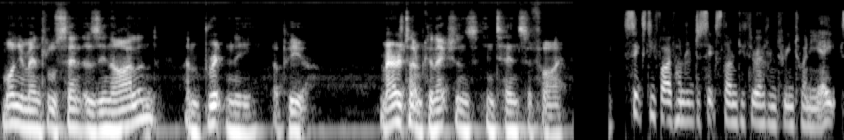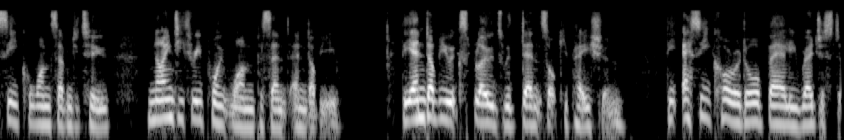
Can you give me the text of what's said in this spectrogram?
Monumental centres in Ireland and Brittany appear. Maritime connections intensify. 6500 to 633, C equal 172, 93.1% NW. The NW explodes with dense occupation. The SE corridor barely registers.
